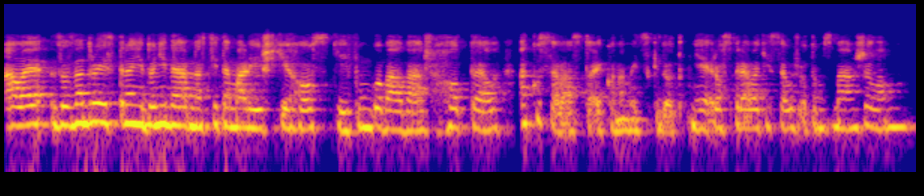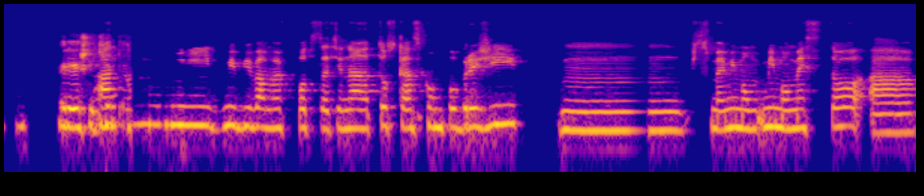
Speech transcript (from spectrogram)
Ale zo na druhej strane donedávna ste tam mali ešte hosti, fungoval váš hotel. Ako sa vás to ekonomicky dotkne? Rozprávate sa už o tom s manželom? Riešite to? My, my bývame v podstate na Toskánskom pobreží, mm, sme mimo, mimo mesto a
